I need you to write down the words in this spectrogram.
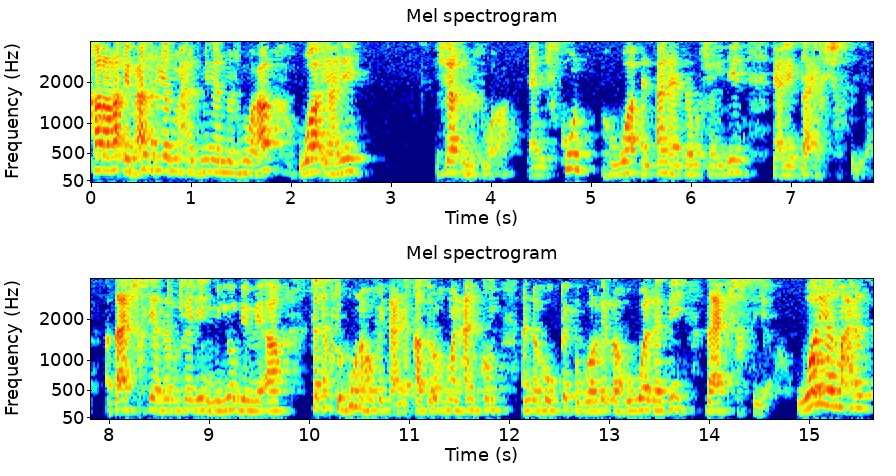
قرر ابعاد رياض محرز من المجموعة ويعني إشراك المجموعة. يعني شكون هو الآن اعزائي المشاهدين؟ يعني ضعيف الشخصية. الضعيف الشخصية اعزائي المشاهدين مليون بالمئة. ستكتبونه في التعليقات رغما عنكم أنه بيب غوارديولا هو الذي ضعيف الشخصية. ورياض محرز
